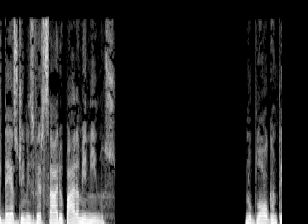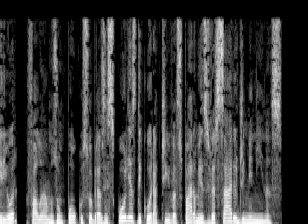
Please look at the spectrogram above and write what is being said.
Ideias de mêsversário para meninos. No blog anterior, falamos um pouco sobre as escolhas decorativas para o mêsversário de meninas.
